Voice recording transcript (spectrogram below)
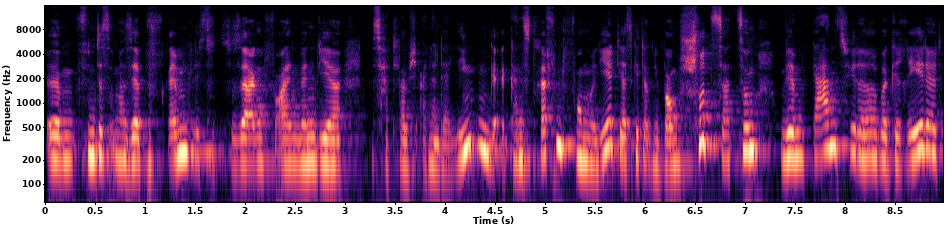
ähm, finde das immer sehr befremdlich sozusagen, vor allem wenn wir, das hat glaube ich einer der Linken ganz treffend formuliert, ja, es geht um die Baumschutzsatzung und wir haben ganz viel darüber geredet,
